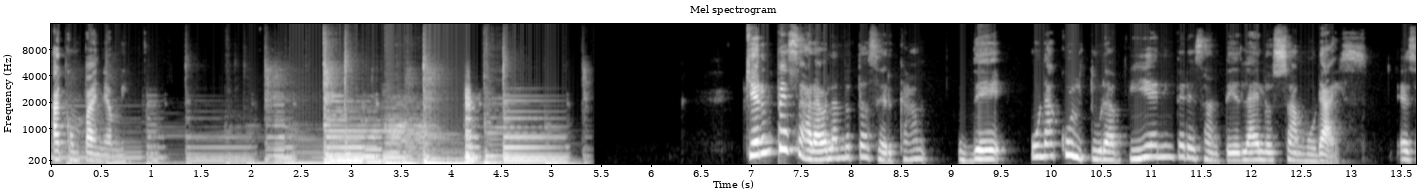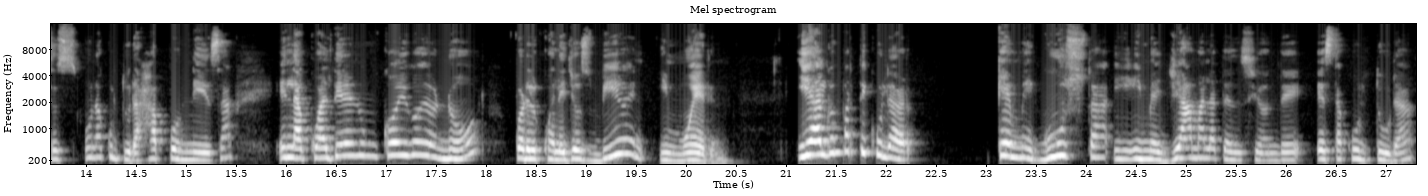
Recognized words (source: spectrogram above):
acompáñame. Quiero empezar hablándote acerca de una cultura bien interesante, es la de los samuráis. Esa es una cultura japonesa en la cual tienen un código de honor por el cual ellos viven y mueren. Y algo en particular que me gusta y, me llama la atención de esta cultura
